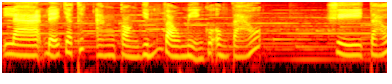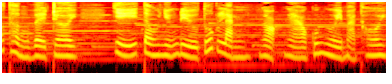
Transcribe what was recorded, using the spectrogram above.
là để cho thức ăn còn dính vào miệng của ông táo. Khi táo thần về trời, chỉ tâu những điều tốt lành, ngọt ngào của người mà thôi.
